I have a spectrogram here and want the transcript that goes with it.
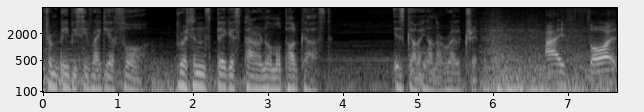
From BBC Radio 4, Britain's biggest paranormal podcast is going on a road trip. I thought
